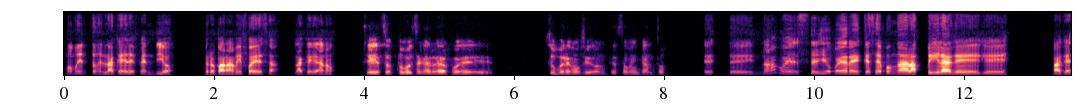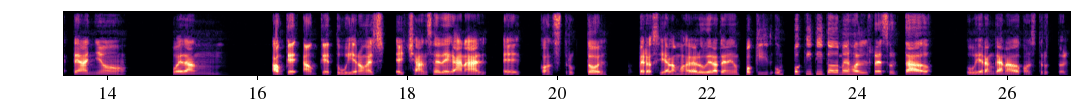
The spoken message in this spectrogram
momentos en la que defendió, pero para mí fue esa, la que ganó. Sí, eso estuvo, esa carrera fue súper emocionante, eso me encantó. Este, nada, pues Sergio Pérez que se ponga las pilas que, que para que este año puedan, aunque, aunque tuvieron el, chance de ganar el constructor, pero si a lo mejor él hubiera tenido un poquito, un poquitito de mejor resultado, hubieran ganado constructor.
